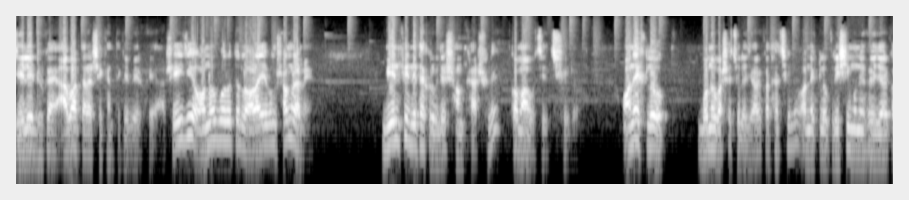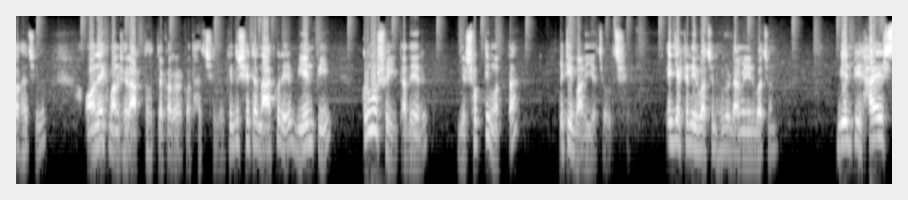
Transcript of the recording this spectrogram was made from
জেলে ঢুকায় আবার তারা সেখান থেকে বের হয়ে আসে। এই যে অনবরত লড়াই এবং সংগ্রামে বিএনপি নেতাকর্মীদের সংখ্যা আসলে কমা উচিত ছিল। অনেক লোক বনবাসে চলে যাওয়ার কথা ছিল অনেক লোক ঋষিমুনি হয়ে যাওয়ার কথা ছিল অনেক মানুষের আত্মহত্যা করার কথা ছিল। কিন্তু সেটা না করে বিএনপি ক্রমশই তাদের যে শক্তিমত্তা এটি বাড়িয়ে চলছে। এই যে একটা নির্বাচন হলো ডামি নির্বাচন। বিএনপি হায়েস্ট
